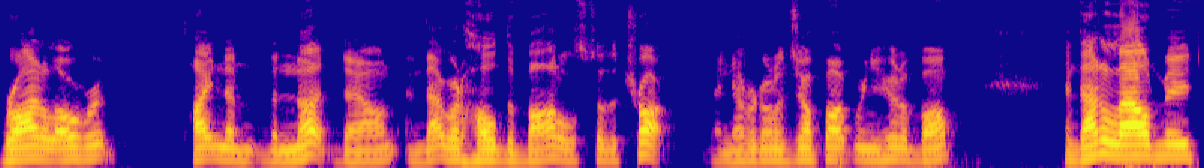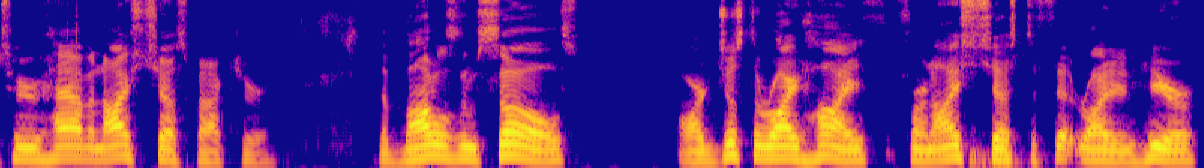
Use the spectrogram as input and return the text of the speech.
bridle over it, tighten the, the nut down, and that would hold the bottles to the truck. They're never going to jump up when you hit a bump. And that allowed me to have an ice chest back here. The bottles themselves are just the right height for an ice chest to fit right in here.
